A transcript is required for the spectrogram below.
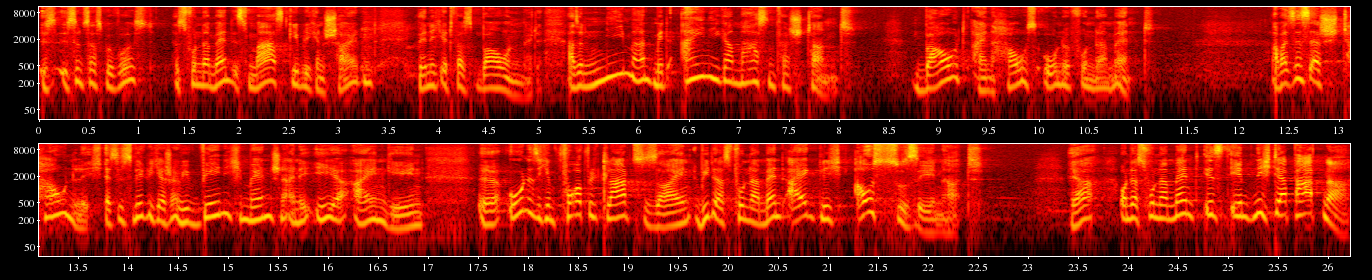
Ist, ist uns das bewusst? Das Fundament ist maßgeblich entscheidend, wenn ich etwas bauen möchte. Also niemand mit einigermaßen Verstand baut ein Haus ohne Fundament. Aber es ist erstaunlich, es ist wirklich erstaunlich, wie wenig Menschen eine Ehe eingehen, äh, ohne sich im Vorfeld klar zu sein, wie das Fundament eigentlich auszusehen hat. Ja? Und das Fundament ist eben nicht der Partner.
